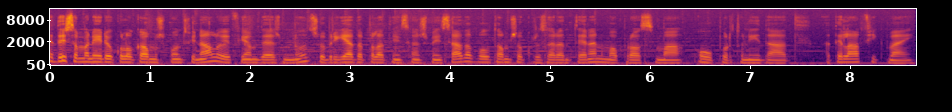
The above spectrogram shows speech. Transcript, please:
É desta maneira colocamos ponto final ao FM 10 Minutos. Obrigada pela atenção dispensada. Voltamos a cruzar a antena numa próxima oportunidade. Até lá, fique bem.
